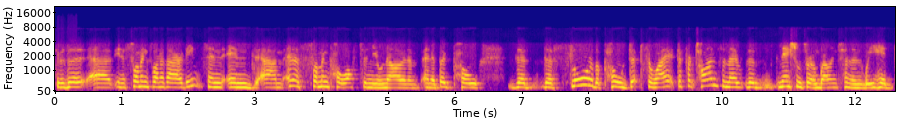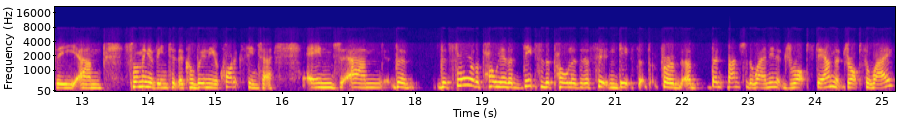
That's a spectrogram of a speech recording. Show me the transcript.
there was a, uh, you know, swimming's one of our events, and, and um, in a swimming pool, often you'll know in a, in a big pool, the the floor of the pool dips away at different times, and they, the Nationals were in Wellington, and we had the um, swimming event at the Kilbirnie Aquatic Centre, and um, the the floor of the pool, you know, the depth of the pool is at a certain depth for a, a bunch of the way, and then it drops down, it drops away.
